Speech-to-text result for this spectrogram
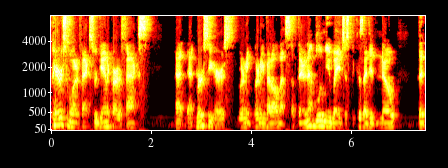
perishable artifacts, organic artifacts at, at Mercyhurst, learning learning about all that stuff there, and that blew me away just because I didn't know that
